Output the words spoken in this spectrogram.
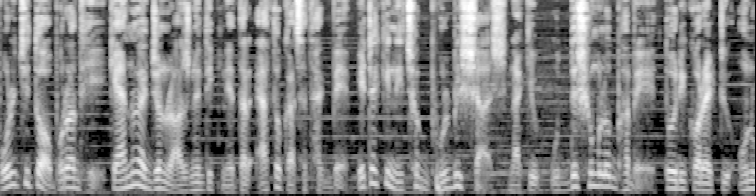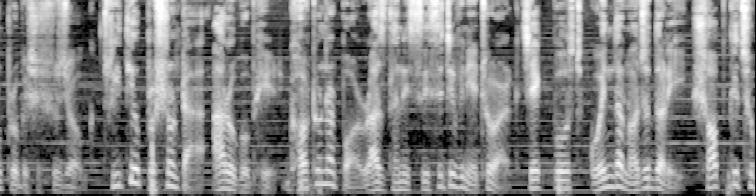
পরিচিত অপরাধী কেন একজন রাজনৈতিক নেতার এত কাছে থাকবে? এটা কি নিছক ভুল বিশ্বাস? নাকি উদ্দেশ্যমূলকভাবে তৈরি করা একটি অনুপ্রবেশের সুযোগ? তৃতীয় প্রশ্নটা আরও গভীর। ঘটনার পর রাজধানীর সিসিটিভি নেটওয়ার্ক, চেকপোস্ট, গোয়েন্দা নজরদারি, সবকিছু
